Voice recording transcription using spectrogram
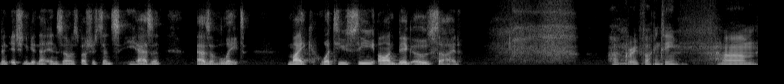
been itching to get in that end zone, especially since he hasn't as of late. Mike, what do you see on Big O's side? A great fucking team. Um,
